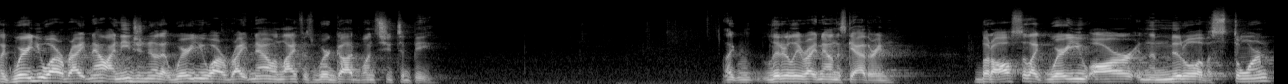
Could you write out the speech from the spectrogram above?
like, where you are right now, I need you to know that where you are right now in life is where God wants you to be. Like, literally right now in this gathering, but also like where you are in the middle of a storm.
